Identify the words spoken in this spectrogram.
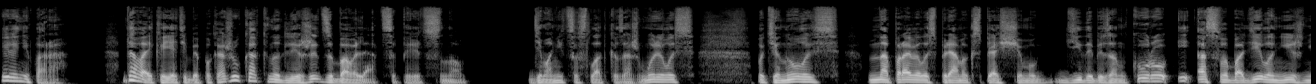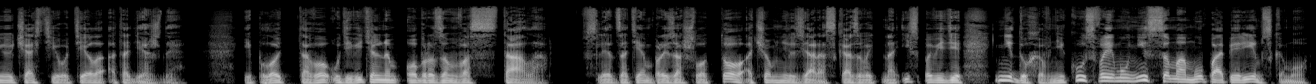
Или не пора? Давай-ка я тебе покажу, как надлежит забавляться перед сном. Демоница сладко зажмурилась, потянулась, направилась прямо к спящему гида Безанкуру и освободила нижнюю часть его тела от одежды. И плоть того удивительным образом восстала. Вслед за тем произошло то, о чем нельзя рассказывать на исповеди ни духовнику своему, ни самому папе римскому.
